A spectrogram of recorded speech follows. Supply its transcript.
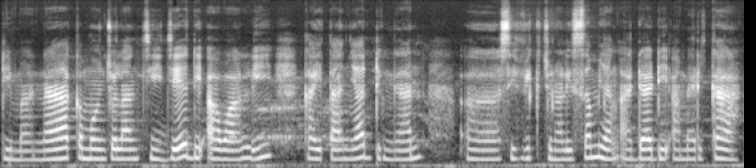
di mana kemunculan CJ diawali kaitannya dengan uh, civic journalism yang ada di Amerika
